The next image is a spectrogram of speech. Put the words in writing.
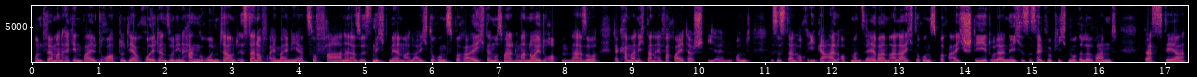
Und wenn man halt den Ball droppt und der rollt dann so den Hang runter und ist dann auf einmal näher zur Fahne, also ist nicht mehr im Erleichterungsbereich, dann muss man halt nochmal neu droppen. Ne? Also da kann man nicht dann einfach weiterspielen. Und es ist dann auch egal, ob man selber im Erleichterungsbereich steht oder nicht. Es ist halt wirklich nur relevant, dass der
